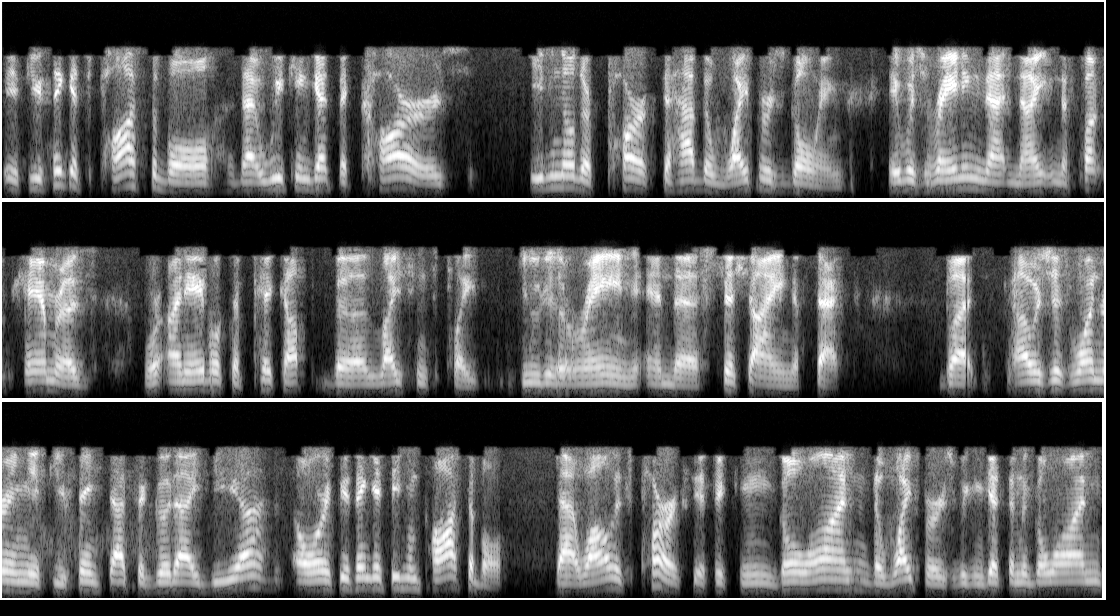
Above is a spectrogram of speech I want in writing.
if you think it's possible that we can get the cars, even though they're parked, to have the wipers going. It was raining that night, and the front cameras were unable to pick up the license plate due to the rain and the fisheying effect. But I was just wondering if you think that's a good idea, or if you think it's even possible that while it's parked, if it can go on the wipers, we can get them to go on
